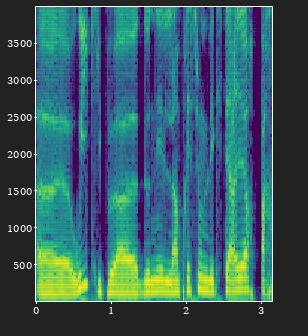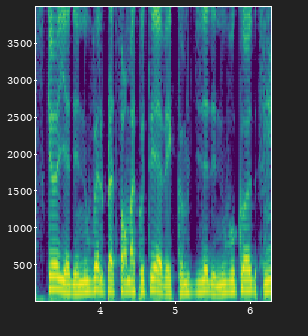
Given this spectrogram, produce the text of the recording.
Euh, oui, qui peut euh, donner l'impression de l'extérieur parce qu'il y a des nouvelles plateformes à côté avec, comme je disais, des nouveaux codes Mm.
